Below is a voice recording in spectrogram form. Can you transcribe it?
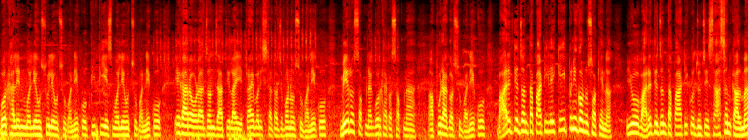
गोर्खाल्यान्ड म ल्याउँछु ल्याउँछु भनेको पिपिएस म ल्याउँछु भनेको एघारवटा जनजातिलाई ट्राइबल स्ट्याटस बनाउँछु भनेको मेरो सपना गोर्खाको सपना पुरा गर्छु भनेको भारतीय जनता पार्टीले केही पनि गर्नु सकेन। यो भारतीय जनता पार्टीको जुन चाहिँ शासनकालमा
